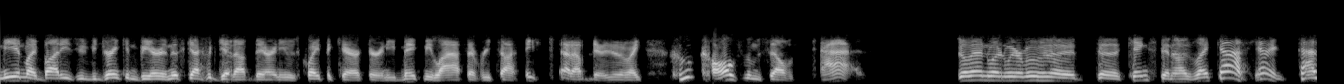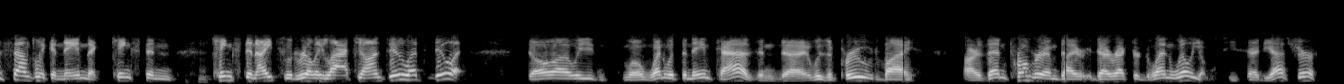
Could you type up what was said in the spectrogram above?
me and my buddies would be drinking beer, and this guy would get up there, and he was quite the character, and he'd make me laugh every time he got up there. They're like, "Who calls themselves Taz?" So then when we were moving to, to, Kingston, I was like, ah, yeah, Taz sounds like a name that Kingston Kingstonites would really latch on to. Let's do it. So uh, we well, went with the name Taz, and uh, it was approved by our then program di- director, Glenn Williams. He said, yeah, sure.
